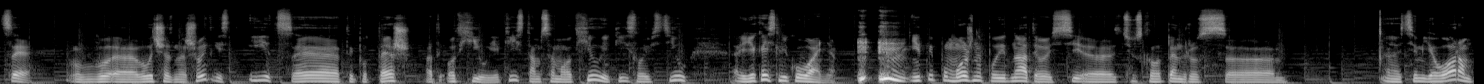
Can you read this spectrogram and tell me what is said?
це е, величезна швидкість, і це, типу, теж отхіл, якийсь там самоотхіл, якийсь лайфстіл, е, якесь лікування. і, типу, можна поєднати ось е, цю скалопендру з е, е, цим ягуаром.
